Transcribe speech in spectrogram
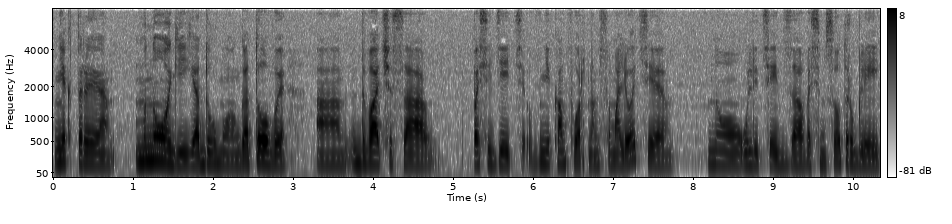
некоторые, многие, я думаю, готовы а, два часа посидеть в некомфортном самолете, но улететь за 800 рублей,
